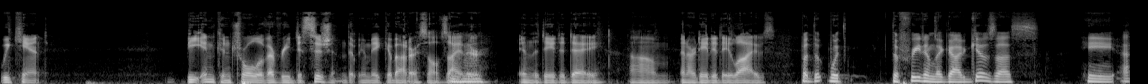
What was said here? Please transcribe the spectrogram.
we can't be in control of every decision that we make about ourselves either in the day to day, um, in our day to day lives. But the, with the freedom that God gives us, He uh,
